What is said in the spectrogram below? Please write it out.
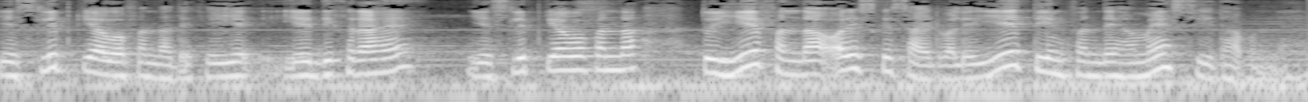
ये स्लिप किया हुआ फंदा, देखिए, ये ये दिख रहा है, ये स्लिप किया हुआ फंदा तो ये फंदा और इसके साइड वाले, ये तीन फंदे हमें सीधा बुनने हैं।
